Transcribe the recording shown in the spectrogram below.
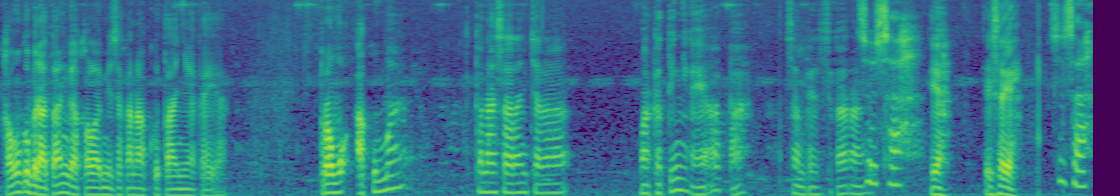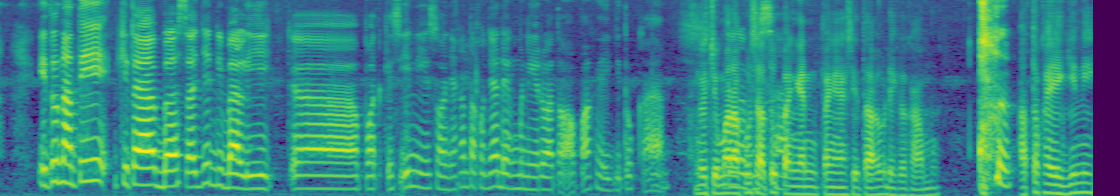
Kamu keberatan nggak kalau misalkan aku tanya kayak promo aku mah penasaran cara marketingnya kayak apa sampai sekarang. Susah, ya bisa ya susah. Itu nanti kita bahas aja di balik eh, podcast ini. Soalnya kan takutnya ada yang meniru atau apa kayak gitu kan. nggak cuman Itu aku nggak satu bisa. pengen pengen kasih tahu deh ke kamu atau kayak gini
